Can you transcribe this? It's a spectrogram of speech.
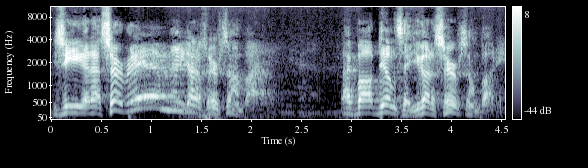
You see, you got to serve him, then you got to serve somebody. Like Bob Dylan said, you got to serve somebody.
